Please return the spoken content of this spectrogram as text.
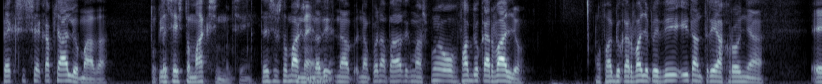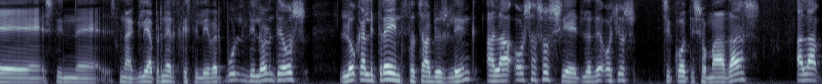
παίξει σε κάποια άλλη ομάδα. Το 4 στο maximum, έτσι. 4 στο maximum. Ναι, δηλαδή, ναι. Να, να πω ένα παράδειγμα, ας πούμε, ο Φάμπιο Καρβάλιο. Ο Φάμπιο Καρβάλιο, επειδή ήταν τρία χρόνια ε, στην, ε, στην Αγγλία πριν έρθει και στη Liverpool, δηλώνεται ως locally trained στο Champions League, αλλά ως associate, δηλαδή όχι ως τσικό της ομάδας, αλλά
